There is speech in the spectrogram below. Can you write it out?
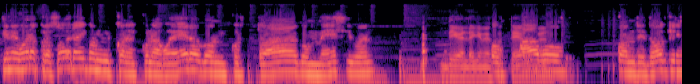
tiene buenos crossover ahí con, con el Kun Agüero, con Courtois, con Messi, weón. Dígale que me con Pavo, con De Toque.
